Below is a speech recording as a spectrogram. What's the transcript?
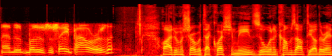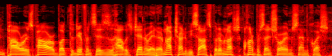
And but it's the same power, isn't it? Well, I'm not sure what that question means. So when it comes out the other end, power is power, but the difference is how it's generated. I'm not trying to be saucy, but I'm not 100% sure I understand the question.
